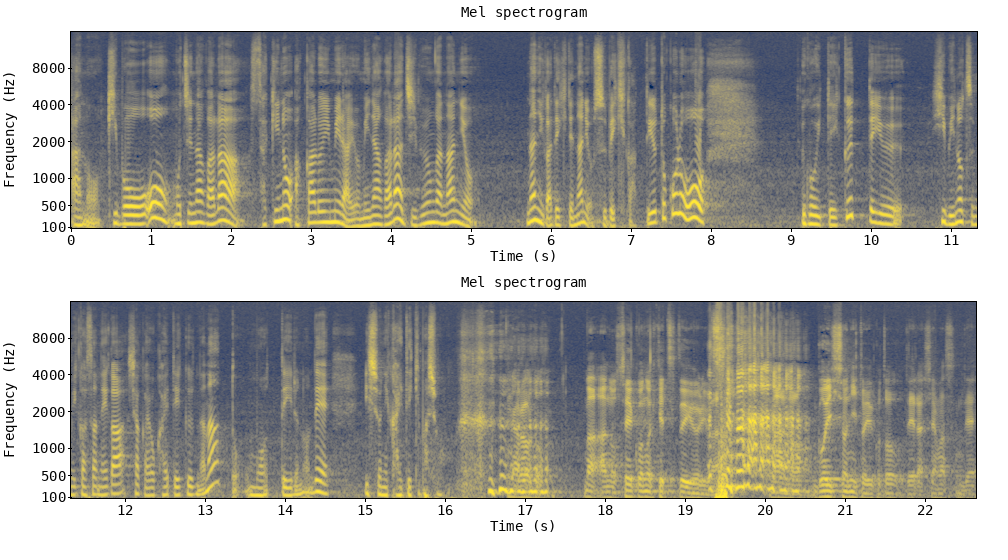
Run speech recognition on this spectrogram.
あの希望を持ちながら先の明るい未来を見ながら自分が何を何ができて何をすべきかっていうところを動いていくっていう日々の積み重ねが社会を変えていくんだなと思っているので一緒に変えていきましょう。なるほどまあ、あの成功の秘訣というよりは、まあ、あのご一緒にということでいらっしゃいますので、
